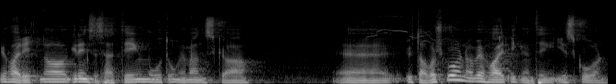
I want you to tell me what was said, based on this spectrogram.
Vi har ikke noe grensesetting mot unge mennesker eh, utover skolen, og vi har ingenting i skolen.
